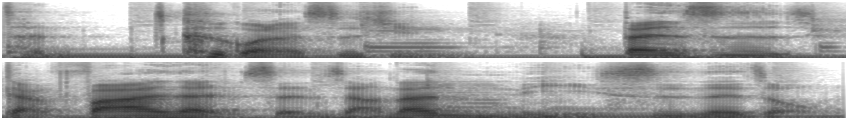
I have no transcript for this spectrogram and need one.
很客观的事情，但是敢发生在你身上，但你是那种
